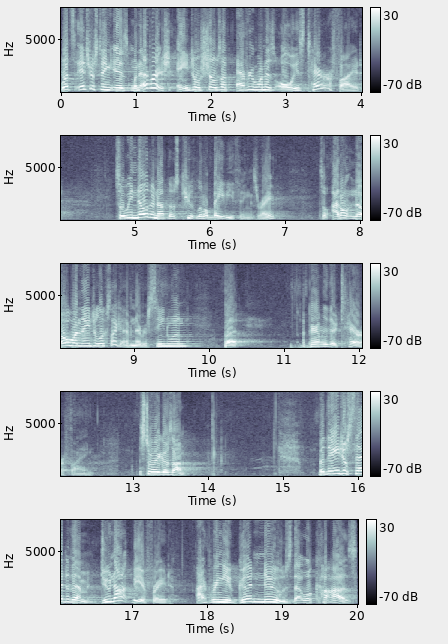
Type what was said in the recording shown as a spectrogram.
What's interesting is whenever an angel shows up, everyone is always terrified. So we know they're not those cute little baby things, right? So I don't know what an angel looks like. I've never seen one, but apparently they're terrifying. The story goes on. But the angel said to them, Do not be afraid. I bring you good news that will cause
